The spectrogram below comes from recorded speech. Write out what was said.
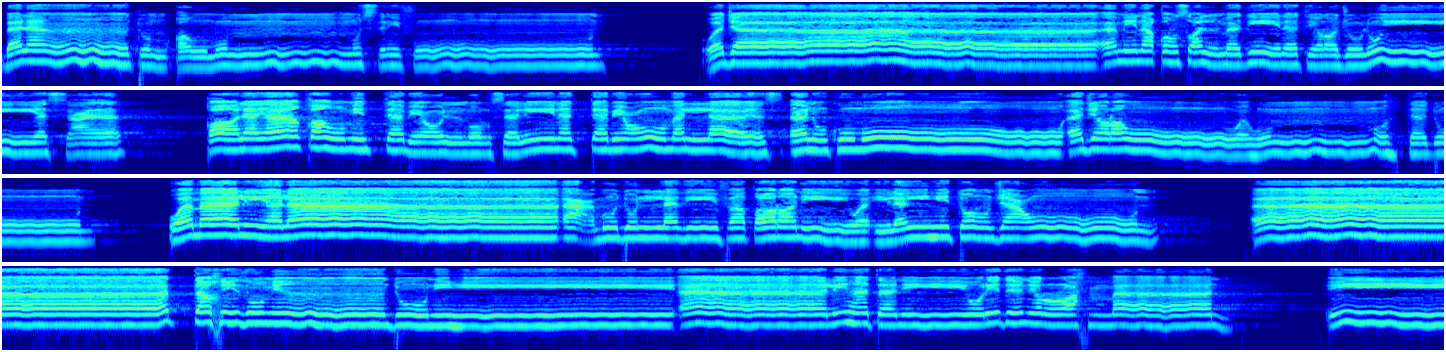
بل أنتم قوم مسرفون وجاء من أقصى المدينة رجل يسعى قال يا قوم اتبعوا المرسلين اتبعوا من لا يسألكم أجرا وهم مهتدون وما لي لا أعبد الذي فطرني وإليه ترجعون أتخذ من دونه آلهة يردني الرحمن إن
